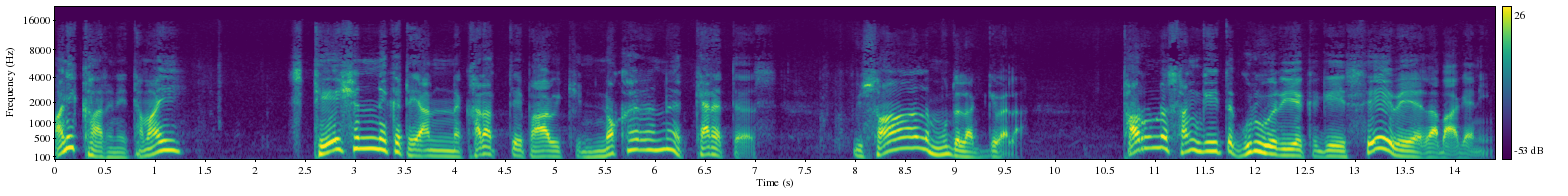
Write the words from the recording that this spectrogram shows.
අනිකාරණය තමයි ස්ටේෂන් එකට යන්න කරත්තේ පාවිච්චි නොකරන කැරතර්ස් විශාල මුදලක් ගෙවලා. තරුණ සංගීත ගුරුවරියකගේ සේවය ලබා ගැනීම.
